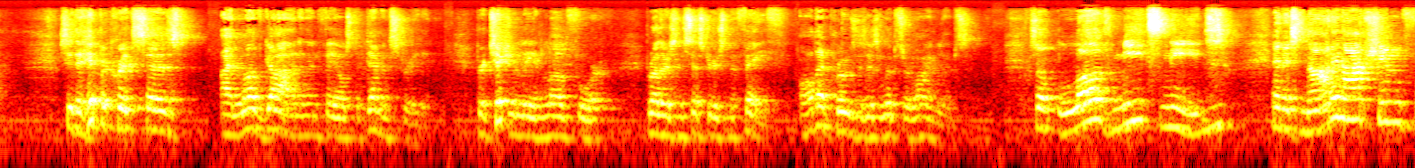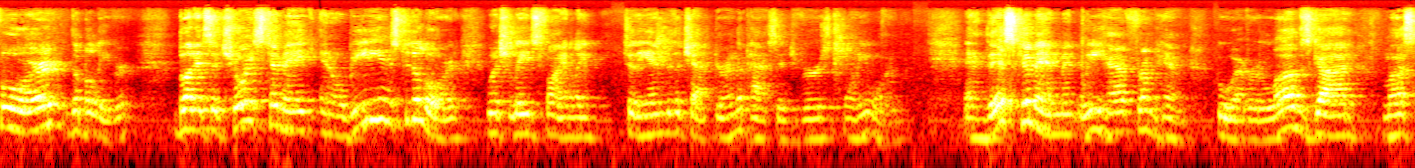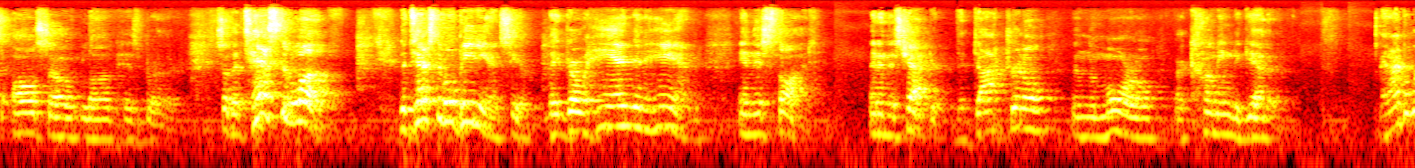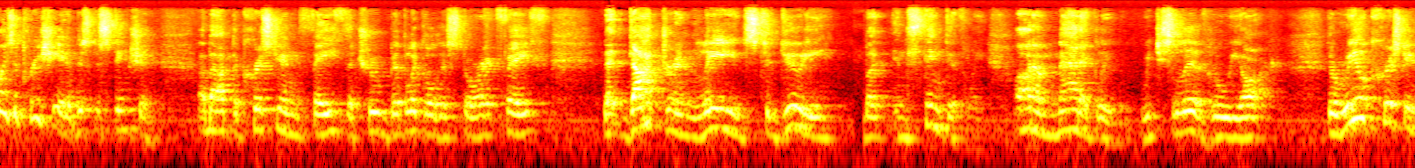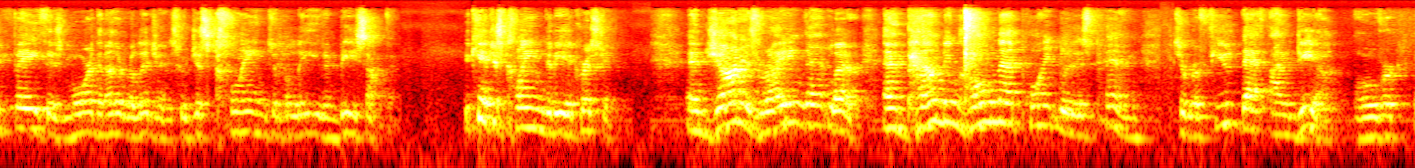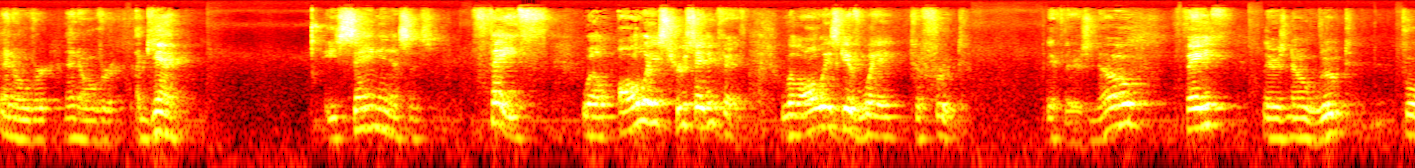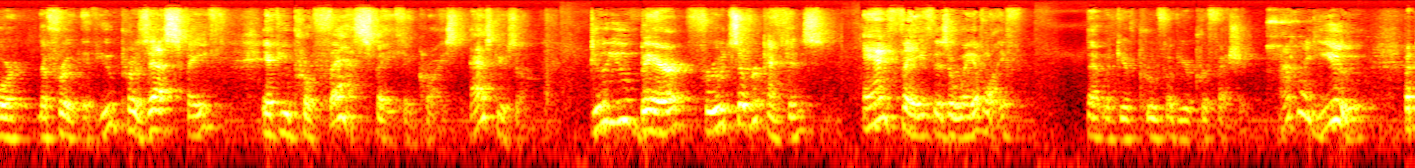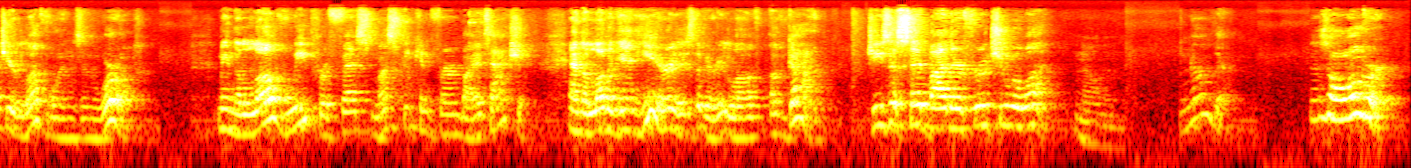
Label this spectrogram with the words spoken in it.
See, the hypocrite says, I love God, and then fails to demonstrate it, particularly in love for brothers and sisters in the faith. All that proves is his lips are lying lips. So, love meets needs, and it's not an option for the believer but it's a choice to make in obedience to the Lord, which leads finally to the end of the chapter in the passage, verse 21. And this commandment we have from him whoever loves God must also love his brother. So the test of love, the test of obedience here, they go hand in hand in this thought and in this chapter. The doctrinal and the moral are coming together. And I've always appreciated this distinction about the Christian faith, the true biblical historic faith, that doctrine leads to duty, but instinctively, automatically, we just live who we are. The real Christian faith is more than other religions who just claim to believe and be something. You can't just claim to be a Christian. And John is writing that letter and pounding home that point with his pen to refute that idea over and over and over again. He's saying, in essence, faith will always, true saving faith, will always give way to fruit. If there's no faith, there's no root for the fruit. If you possess faith, if you profess faith in Christ, ask yourself, Do you bear fruits of repentance and faith is a way of life that would give proof of your profession? Not only you, but to your loved ones in the world. I mean, the love we profess must be confirmed by its action. And the love again here is the very love of God. Jesus said, By their fruits you will what? Know them. Know them. This is all over.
